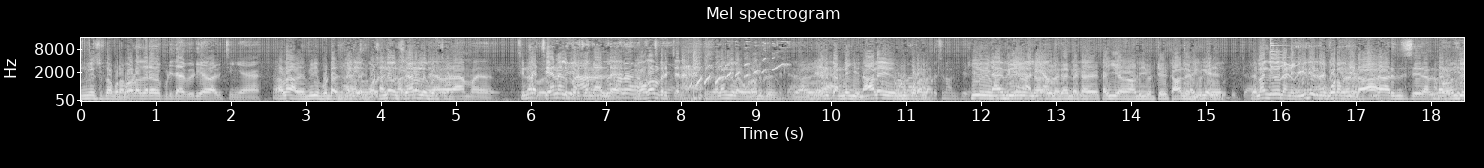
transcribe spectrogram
உண்மையை சுத்தா படம் போன தடவை இப்படிதான் வீடியோ அழிச்சிங்க. அதான் அது வீடியோ போட்டாச்சு. சேனல்ல தேவையில்லாம சின்ன சேனல் பிரச்சனை இல்ல. முகம் பிரச்சனை. விலங்குல உன் எடுத்து அன்னைக்கு நாளே வந்து கீழே கையை அடி விட்டு கால் அடி கை விட்டு. அடி விட்டுச்சா? விலங்குவே இல்லை அன்னைக்கு வீடியோ எடுத்து போட முடியல? நல்லா இருந்துச்சு நல்லா வந்து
